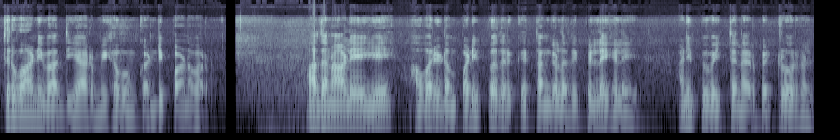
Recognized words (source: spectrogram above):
திருவாணி வாத்தியார் மிகவும் கண்டிப்பானவர். அதனாலேயே அவரிடம் படிப்பதற்கு தங்களது பிள்ளைகளை அனுப்பி வைத்தனர் பெற்றோர்கள்.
